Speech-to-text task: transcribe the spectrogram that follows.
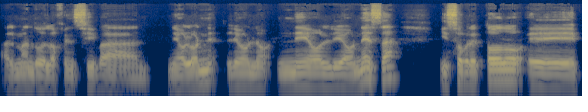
al mando de la ofensiva neoleonesa y sobre todo, eh,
